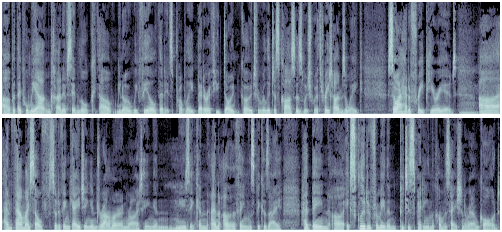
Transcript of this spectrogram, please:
Uh, but they pulled me out and kind of said, look, uh, you know, we feel that it's probably better if you don't go to religious classes, which were three times a week. So I had a free period uh, and found myself sort of engaging in drama and writing and music and, and other things because I had been uh, excluded from even participating in the conversation around God.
